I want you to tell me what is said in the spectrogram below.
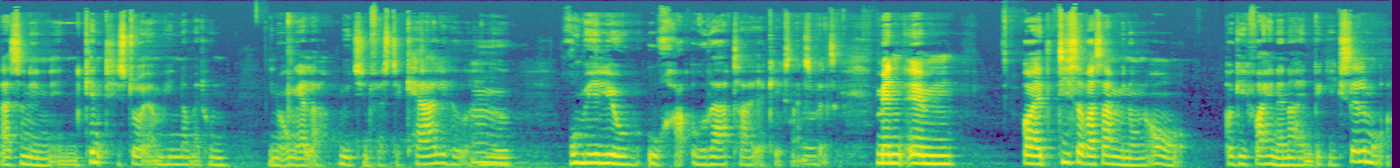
der er sådan en, en kendt historie om hende, om at hun i en ung alder mødte sin første kærlighed, og Mm. hed Romelio Ura- Urata, jeg kan ikke snakke Mm. spansk. Men, øhm, og at de så var sammen i nogle år, og gik fra hinanden, og han begik selvmord.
